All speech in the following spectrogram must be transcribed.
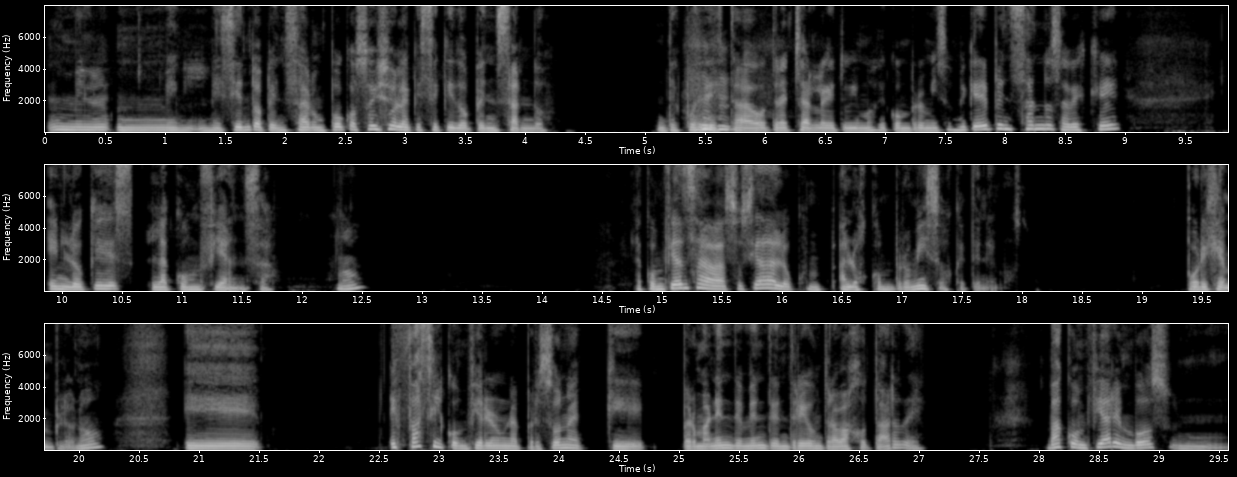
me, me, siento a pensar un poco, soy yo la que se quedó pensando después de esta otra charla que tuvimos de compromisos. Me quedé pensando, ¿sabes qué? En lo que es la confianza, ¿no? La confianza asociada a, los compromisos que tenemos. Por ejemplo, ¿no? Eh, ¿Es fácil confiar en una persona que permanentemente entrega un trabajo tarde? ¿Va a confiar en vos un,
